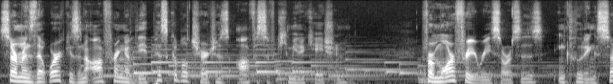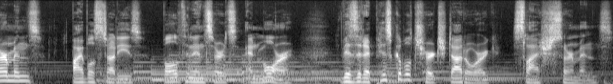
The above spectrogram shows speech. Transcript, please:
Sermons That Work is an offering of the Episcopal Church's Office of Communication. For more free resources, including sermons, Bible studies, bulletin inserts, and more, visit episcopalchurch.org/sermons.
